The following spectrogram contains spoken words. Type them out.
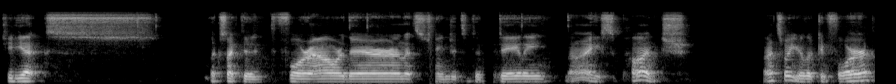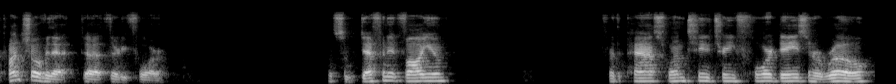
GDX looks like the four hour there. Let's change it to the daily. Nice punch. That's what you're looking for. Punch over that uh, 34 with some definite volume for the past one, two, three, four days in a row.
